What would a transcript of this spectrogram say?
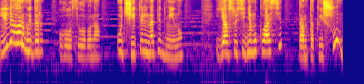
Лілія Гармидер, оголосила вона, учитель на підміну. Я в сусідньому класі, там такий шум.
